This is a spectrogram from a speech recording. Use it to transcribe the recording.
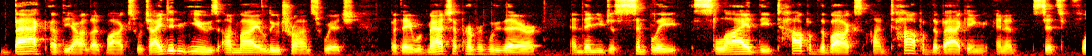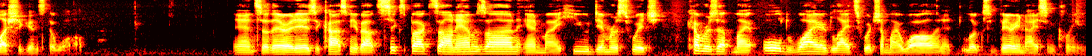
back of the outlet box, which I didn't use on my Lutron switch, but they would match up perfectly there, and then you just simply slide the top of the box on top of the backing and it sits flush against the wall. And so there it is. It cost me about six bucks on Amazon, and my Hue dimmer switch covers up my old wired light switch on my wall and it looks very nice and clean.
